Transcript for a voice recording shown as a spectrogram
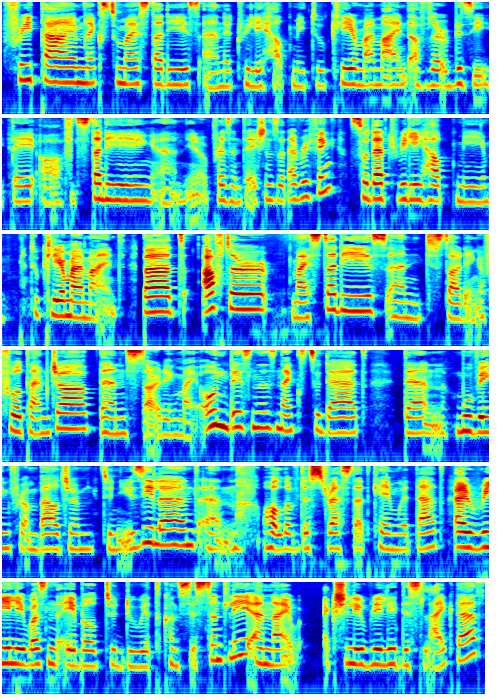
free time next to my studies, and it really helped me to clear my mind after a busy day of studying and, you know, presentations and everything. So that really helped me to clear my mind. But after my studies and starting a full time job, then starting my own business next to that, then moving from Belgium to New Zealand and all of the stress that came with that, I really wasn't able to do it consistently. And I actually really dislike that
